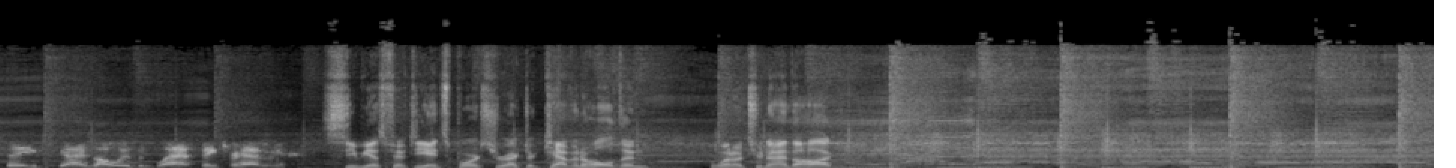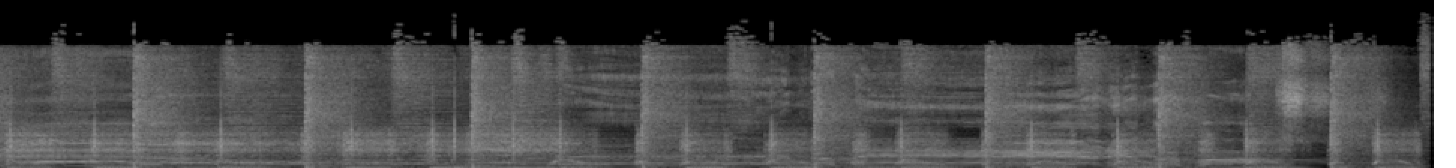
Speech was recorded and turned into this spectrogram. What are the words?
Thanks, guys. Always a blast. Thanks for having me. CBS 58 Sports Director Kevin Holden, 1029 The Hog.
